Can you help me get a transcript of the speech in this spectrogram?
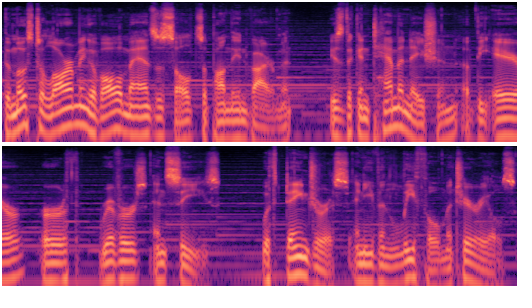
The most alarming of all man's assaults upon the environment is the contamination of the air, earth, rivers, and seas with dangerous and even lethal materials.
